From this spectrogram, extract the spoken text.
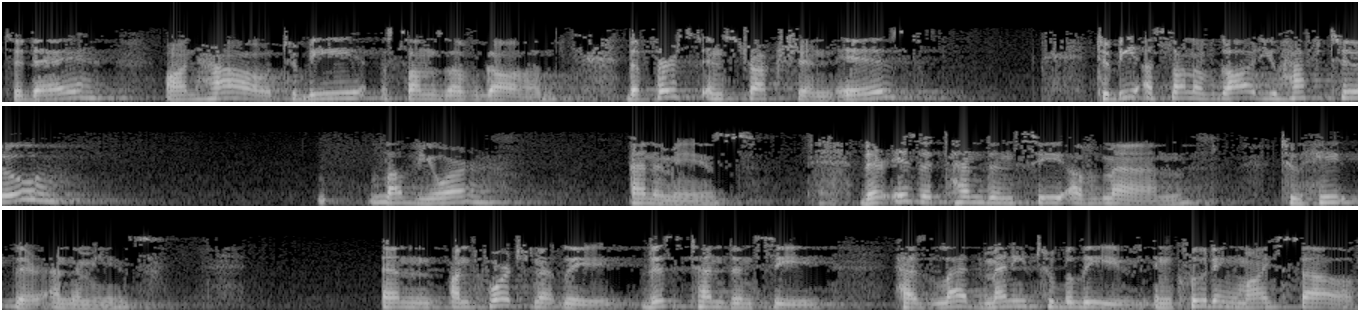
today on how to be sons of God. The first instruction is to be a son of God, you have to love your enemies. There is a tendency of man to hate their enemies. And unfortunately, this tendency has led many to believe, including myself,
